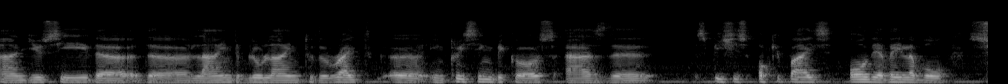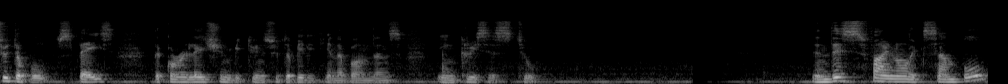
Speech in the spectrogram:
and you see the the line the blue line to the right uh, increasing because as the species occupies all the available suitable space the correlation between suitability and abundance increases too. In this final example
